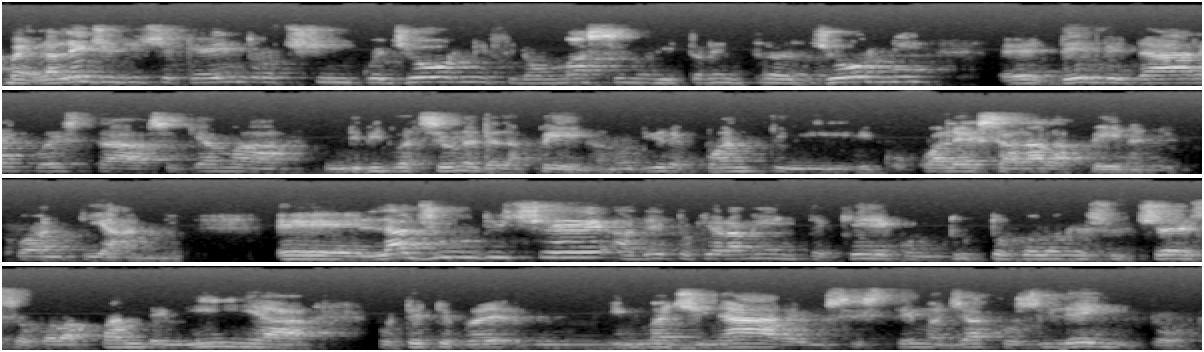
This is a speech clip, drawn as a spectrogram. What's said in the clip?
beh, la legge dice che entro 5 giorni fino a un massimo di 30 giorni eh, deve dare questa, si chiama individuazione della pena, no? dire quanti, quale sarà la pena, di quanti anni. Eh, la giudice ha detto chiaramente che con tutto quello che è successo, con la pandemia, potete immaginare un sistema già così lento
